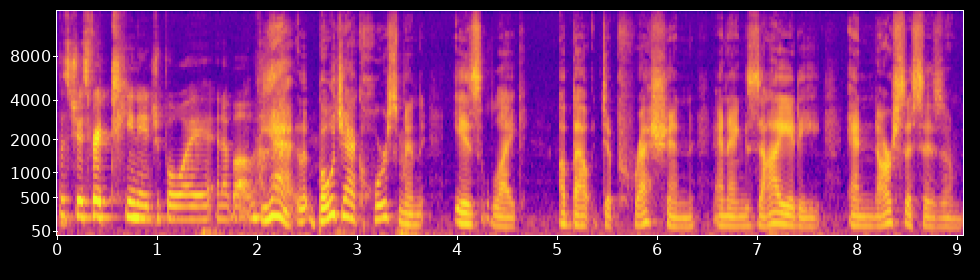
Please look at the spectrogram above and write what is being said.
That's just for teenage boy and above. Yeah, BoJack Horseman is like about depression and anxiety and narcissism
